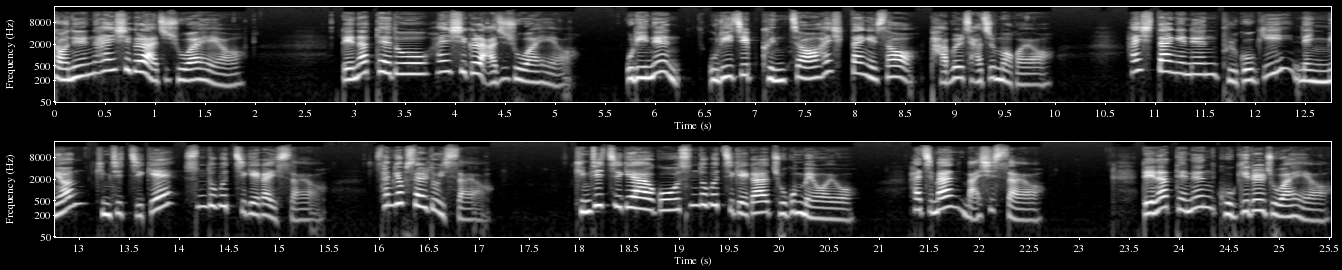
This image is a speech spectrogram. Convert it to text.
저는 한식을 아주 좋아해요. 레나테도 한식을 아주 좋아해요. 우리는 우리 집 근처 한식당에서 밥을 자주 먹어요. 한식당에는 불고기, 냉면, 김치찌개, 순두부찌개가 있어요. 삼겹살도 있어요. 김치찌개하고 순두부찌개가 조금 매워요. 하지만 맛있어요. 레나테는 고기를 좋아해요.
